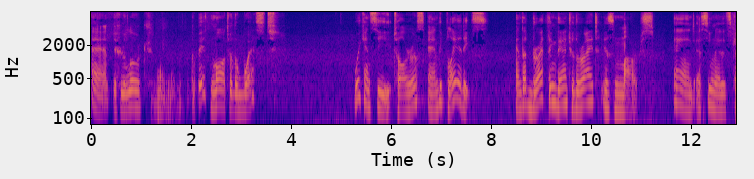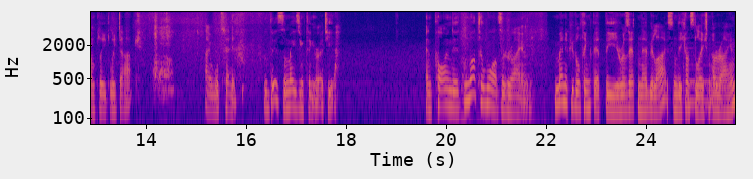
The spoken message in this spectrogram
And if you look a bit more to the west, we can see Taurus and the Pleiades. And that bright thing there to the right is Mars. And as soon as it's completely dark, I will take this amazing thing right here and point it not towards Orion. Many people think that the Rosette Nebula is in the constellation Orion,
